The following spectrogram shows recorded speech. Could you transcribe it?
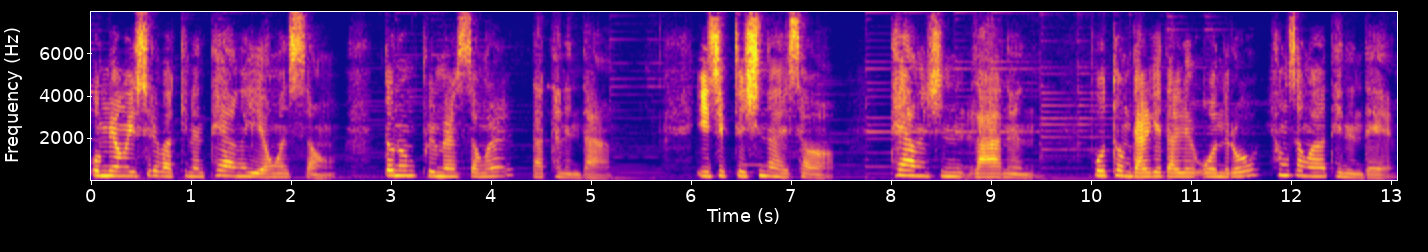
운명의 수레바퀴는 태양의 영원성 또는 불멸성을 나타낸다. 이집트 신화에서 태양신 라는 보통 날개 달린 원으로 형성화되는데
